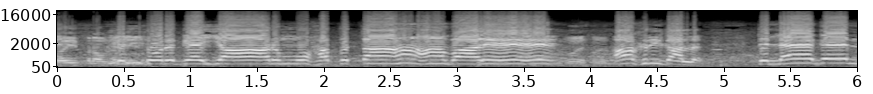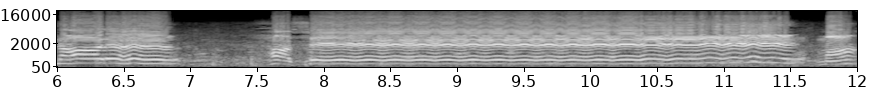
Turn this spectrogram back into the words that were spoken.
ਕੋਈ ਪ੍ਰੋਬਲਮ ਨਹੀਂ। ਟੁਰ ਗਏ ਯਾਰ ਮੁਹੱਬਤਾਂ ਵਾਲੇ। ਆਖਰੀ ਗੱਲ ਤੇ ਲੈ ਗਏ ਨਾਲ ਹਾਸੇ। ਮਾਂ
